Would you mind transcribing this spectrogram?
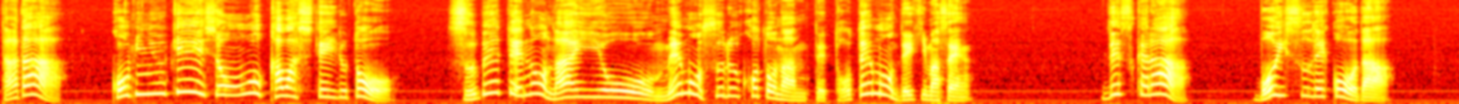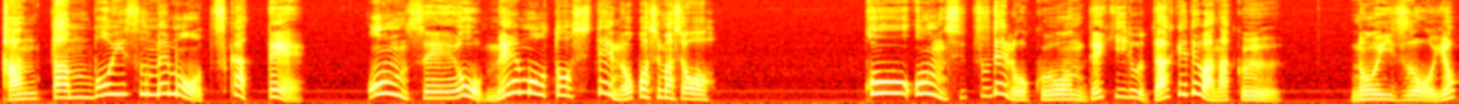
ただ、コミュニケーションを交わしていると、すべての内容をメモすることなんてとてもできません。ですから、ボイスレコーダー、簡単ボイスメモを使って、音声をメモとして残しましょう。高音質で録音できるだけではなく、ノイズを抑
